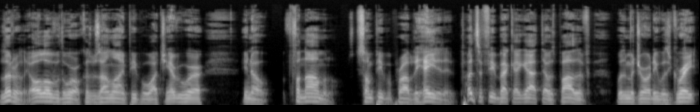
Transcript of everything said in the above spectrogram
literally all over the world because it was online, people watching everywhere. You know, phenomenal. Some people probably hated it, but the feedback I got that was positive was the majority was great.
